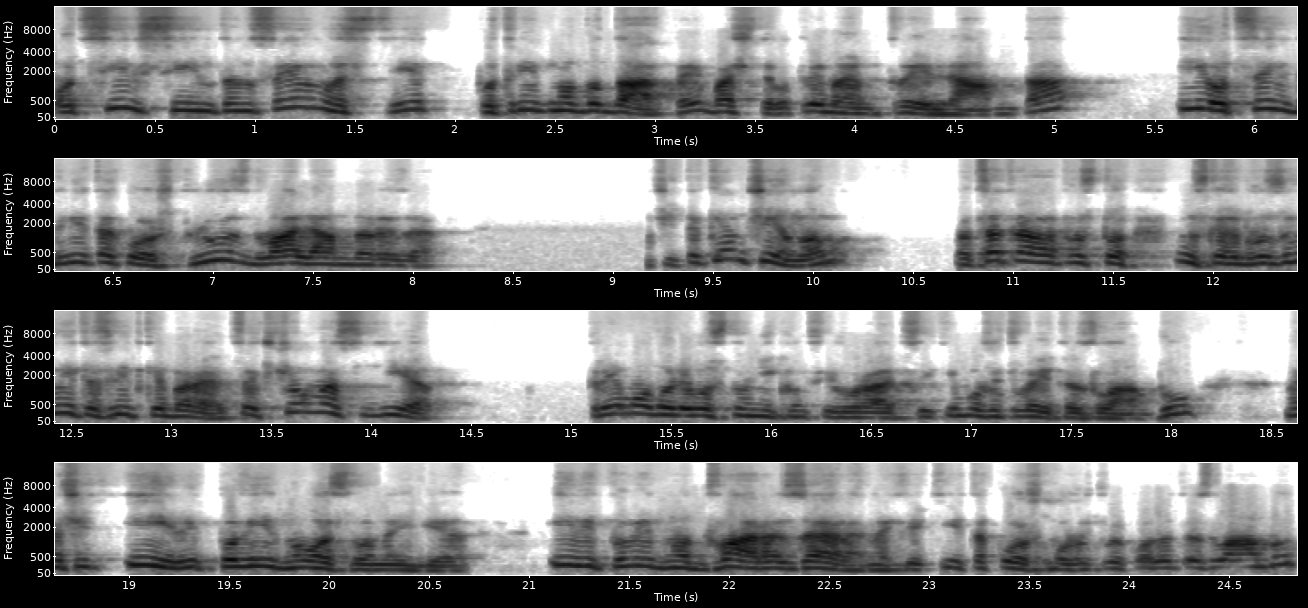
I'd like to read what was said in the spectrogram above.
оці всі інтенсивності потрібно додати. Бачите, отримаємо 3 лямбда, і оцих дві також, плюс 2 лямбда резерв. Значить, таким чином, оце треба просто, ну, скажімо, розуміти, звідки береться. Якщо в нас є три модулі в основній конфігурації, які можуть вийти з ладу, значить, і відповідно, ось вони є, і відповідно два резервних, які також можуть виходити з ладу,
